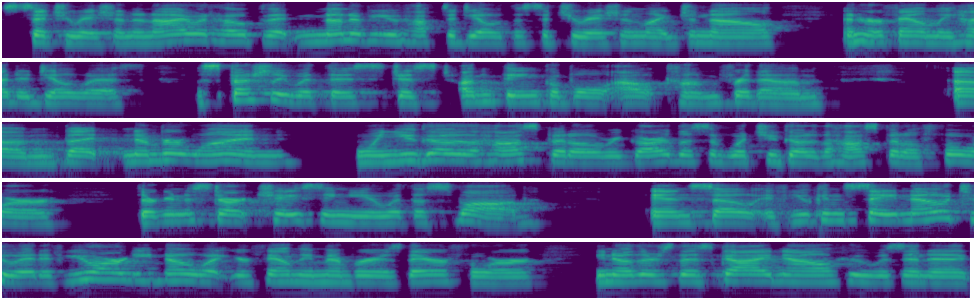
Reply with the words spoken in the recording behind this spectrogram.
situation. And I would hope that none of you have to deal with the situation like Jennell and her family had to deal with, especially with this just unthinkable outcome for them. Um, but number one, when you go to the hospital, regardless of what you go to the hospital for, they're going to start chasing you with a swab and so if you can say no to it, if you already know what your family member is there for, you know, there's this guy now who was in a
